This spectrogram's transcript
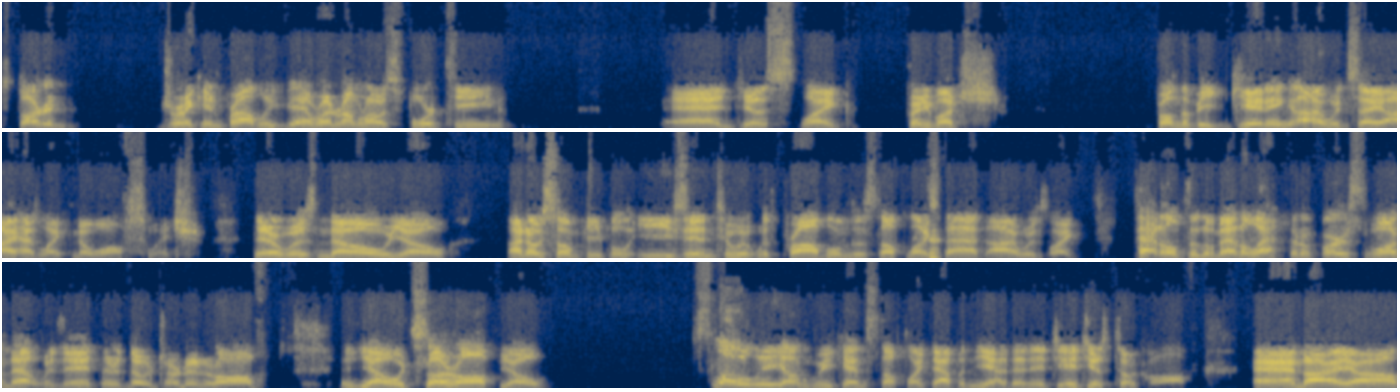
Started drinking probably yeah right around when I was 14, and just like pretty much from the beginning, I would say I had like no off switch. There was no, you know, I know some people ease into it with problems and stuff like that. I was like pedal to the metal after the first one. That was it. There's no turning it off. You know, it started off, you know, slowly on weekends, stuff like that. But yeah, then it, it just took off. And I, uh,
